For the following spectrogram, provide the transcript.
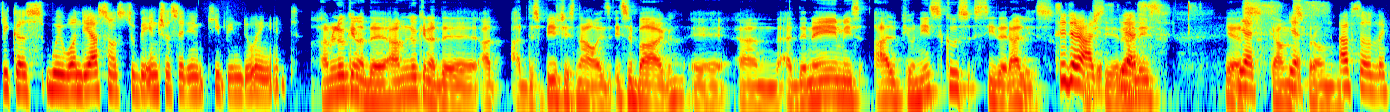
because we want the astronauts to be interested in keeping doing it. I'm looking at the I'm looking at the at, at the species now. It's, it's a bug, uh, and the name is Alpioniscus sideralis. Sideralis, sideralis yes. yes, yes, comes yes, from absolutely.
